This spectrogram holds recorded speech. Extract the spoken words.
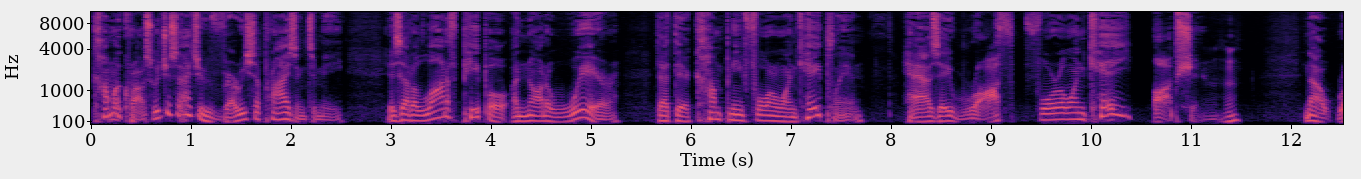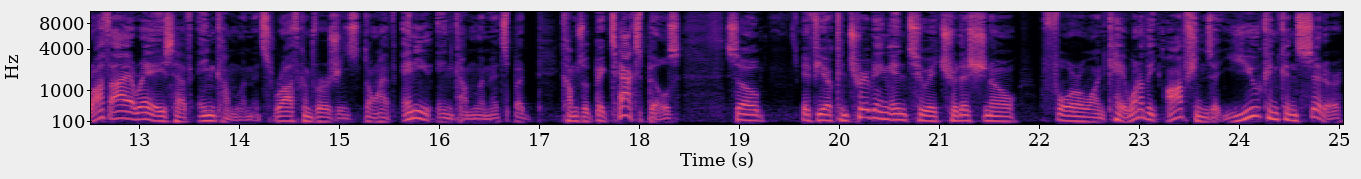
come across, which is actually very surprising to me, is that a lot of people are not aware that their company 401k plan has a Roth 401k option. Mm-hmm. Now, Roth IRAs have income limits. Roth conversions don't have any income limits, but comes with big tax bills. So if you're contributing into a traditional 401k, one of the options that you can consider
